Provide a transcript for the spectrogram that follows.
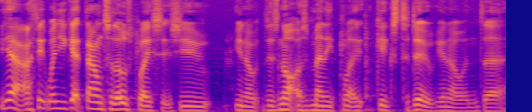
yeah, I think when you get down to those places, you you know there's not as many pla gigs to do. You know, and uh,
